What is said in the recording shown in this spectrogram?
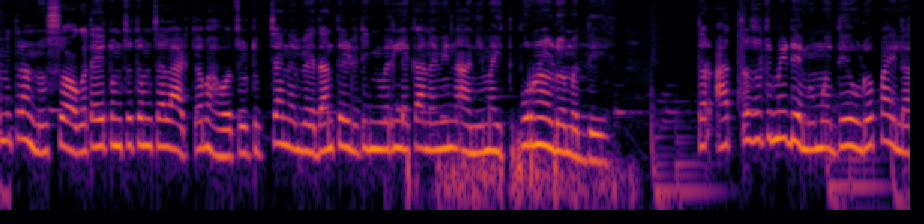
मित्रांनो स्वागत आहे तुमचं तुमच्या लाडक्या भावाचं यूट्यूब चॅनल वेदांत एडिटिंगवरील एका नवीन आणि माहितीपूर्ण व्हिडिओमध्ये तर आजचा जो तुम्ही डेमोमध्ये व्हिडिओ पाहिला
